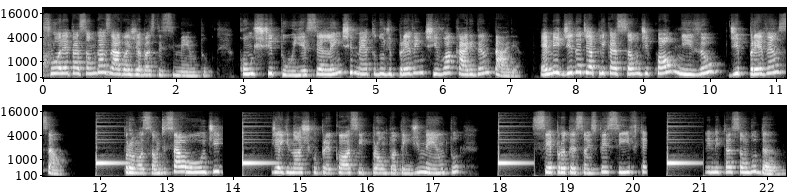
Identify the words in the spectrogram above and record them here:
fluoretação das águas de abastecimento constitui excelente método de preventivo à cárie dentária. É medida de aplicação de qual nível de prevenção? Promoção de saúde, diagnóstico precoce e pronto atendimento, C, proteção específica, limitação do dano.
